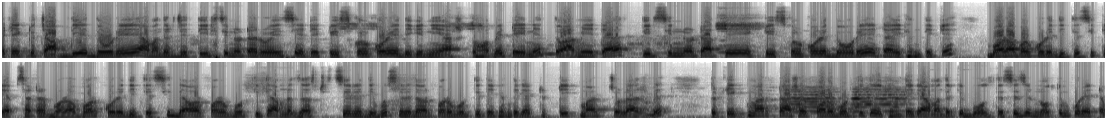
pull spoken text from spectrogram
এটা একটু চাপ দিয়ে দৌড়ে আমাদের যে তীর চিহ্নটা রয়েছে, এটা একটু স্ক্রল করে এদিকে নিয়ে আসতে হবে টেনে। তো আমি এটা তীর চিহ্নটাতে একটু স্ক্রল করে দৌড়ে এটা এখান থেকে বরাবর করে দিতেছি ক্যাপসাটার বরাবর করে দিতেছি। দেওয়ার পরবর্তীতে আমরা জাস্ট ছেড়ে দিব। ছেড়ে দেওয়ার পরবর্তীতে এখান থেকে একটা টিক মার্ক চলে আসবে। তো টিক মার্কটা আসার পরবর্তীতে এখান থেকে আমাদেরকে বলতেছে যে নতুন করে একটা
